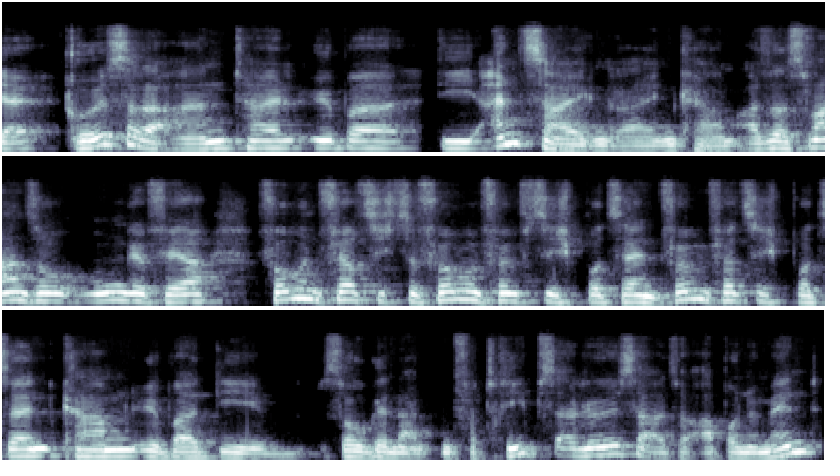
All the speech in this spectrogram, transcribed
der größere Anteil über die Anzeigen reinkam. Also es waren so ungefähr 45 zu 55 Prozent. 45 Prozent kamen über die sogenannten Vertriebserlöse, also Abonnement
